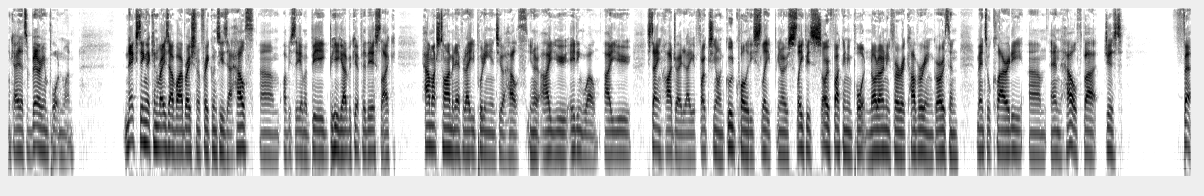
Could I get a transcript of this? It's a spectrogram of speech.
Okay, that's a very important one. Next thing that can raise our vibrational frequency is our health. Um, obviously, I'm a big, big advocate for this. Like, how much time and effort are you putting into your health? You know, are you eating well? Are you staying hydrated? Are you focusing on good quality sleep? You know, sleep is so fucking important, not only for recovery and growth and mental clarity um, and health, but just for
